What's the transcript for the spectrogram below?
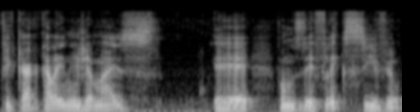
Ficar com aquela energia mais, é, vamos dizer, flexível.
